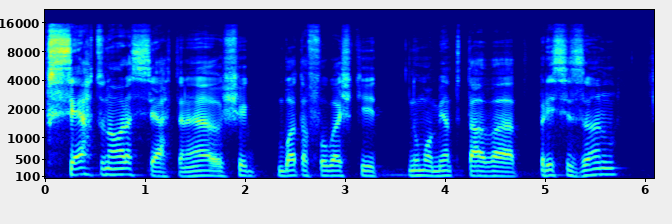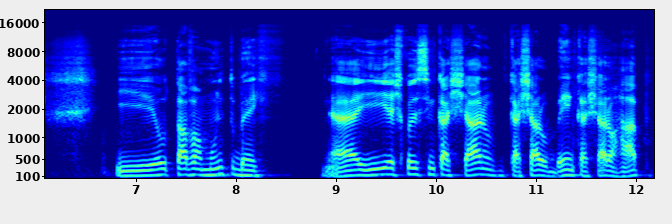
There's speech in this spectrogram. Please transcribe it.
certo na hora certa, né? Eu cheguei no Botafogo, acho que no momento tava precisando e eu tava muito bem. Né? E as coisas se encaixaram, encaixaram bem, encaixaram rápido.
